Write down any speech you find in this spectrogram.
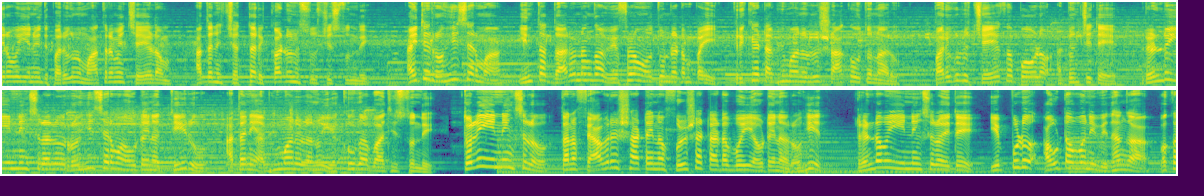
ఇరవై ఎనిమిది పరుగులు మాత్రమే చేయడం అతని చెత్త రికార్డును సూచిస్తుంది. అయితే రోహిత్ శర్మ ఇంత దారుణంగా విఫలం అవుతుండటంపై క్రికెట్ అభిమానులు షాక్ అవుతున్నారు. పరుగులు చేయకపోవడం అటుంచితే రెండు ఇన్నింగ్స్లలో రోహిత్ శర్మ అవుట్ అయిన తీరు అతని అభిమానులను ఎక్కువగా బాధిస్తుంది. తొలి ఇన్నింగ్స్లో తన ఫేవరెట్ షాట్ అయిన ఫుల్ షాట్ ఆడబోయి అవుట్ అయిన రోహిత్ రెండవ ఇన్నింగ్స్లో అయితే ఎప్పుడూ అవుట్ అవ్వని విధంగా ఒక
